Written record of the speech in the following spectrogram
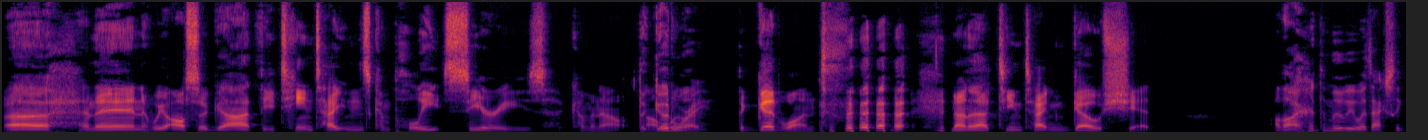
Uh, and then we also got the Teen Titans Complete Series coming out. The good Blu-ray. one. The good one. None of that Teen Titan Go shit. Although I heard the movie was actually,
